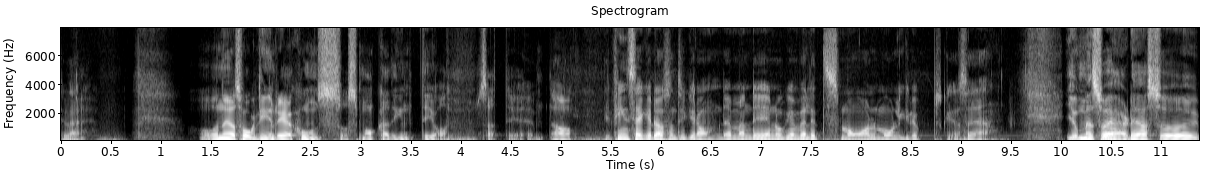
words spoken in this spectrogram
tyvärr. Och när jag såg din reaktion så smakade inte jag. Så att, ja. Det finns säkert de som tycker om det, men det är nog en väldigt smal målgrupp skulle jag säga. Jo men så är det. Alltså,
